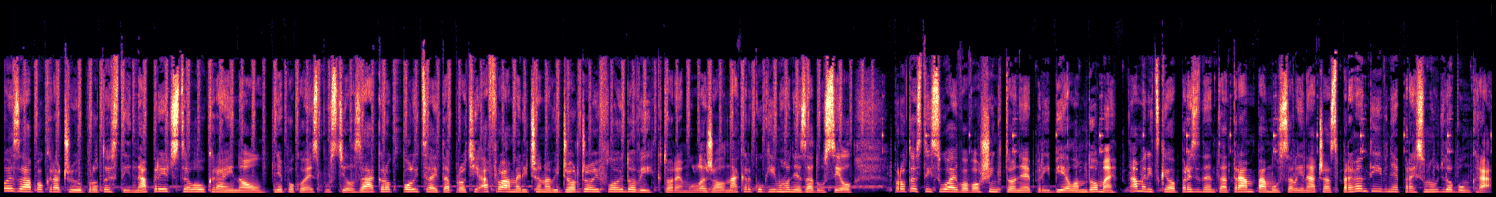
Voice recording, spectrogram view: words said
USA pokračujú protesty naprieč celou krajinou. Nepokoje spustil zákrok policajta proti afroameričanovi Georgeovi Floydovi, ktorému ležal na krku, kým ho nezadusil. Protesty sú aj vo Washingtone pri Bielom dome. Amerického prezidenta Trumpa museli načas preventívne presunúť do bunkra.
